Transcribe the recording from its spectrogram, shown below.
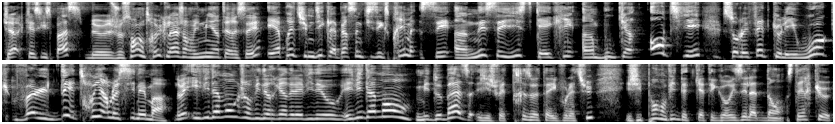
Tiens, qu'est-ce qui se passe? Euh, Je sens un truc là, j'ai envie de m'y intéresser. Et après, tu me dis que la personne qui s'exprime, c'est un essayiste qui a écrit un bouquin entier sur le fait que les woke veulent détruire le cinéma. Mais évidemment que j'ai envie de regarder la vidéo, évidemment. Mais de base, et je vais être très honnête avec vous là-dessus, j'ai pas envie d'être catégorisé là-dedans. C'est-à-dire que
